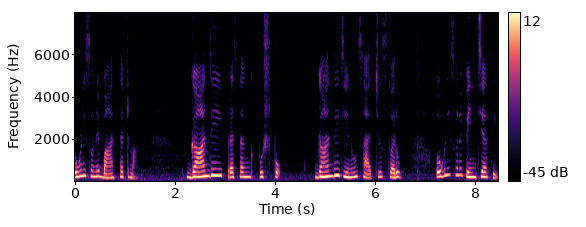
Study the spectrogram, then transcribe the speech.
ઓગણીસો ને બાસઠમાં, ગાંધી પ્રસંગ પુષ્પો, ગાંધીજીનું સાચું સ્વરૂપ ઓગણીસો ને પંચ્યાસી,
